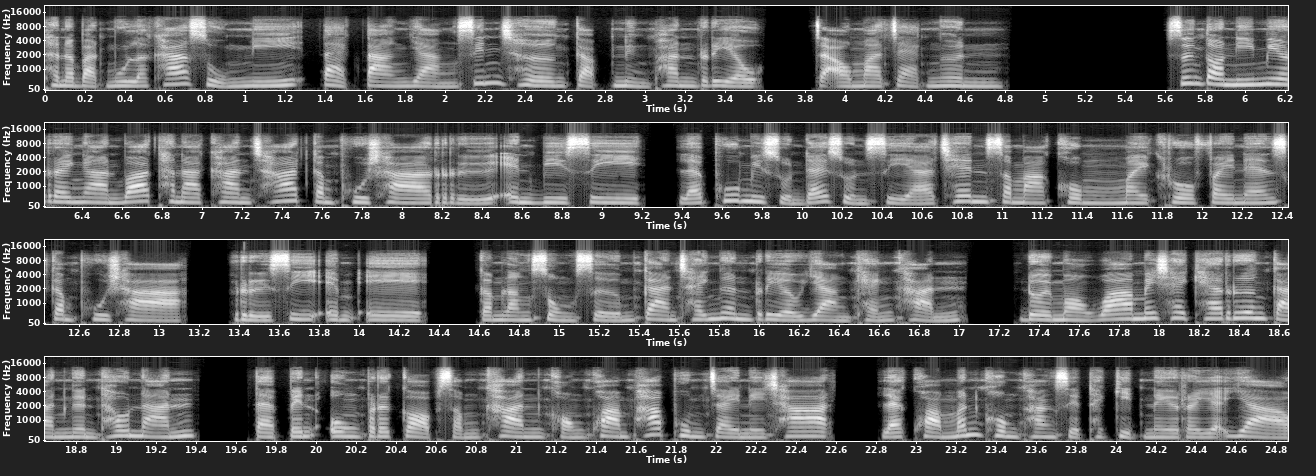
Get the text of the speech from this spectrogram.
ธนบัตรมูลค่าสูงนี้แตกต่างอย่างสิ้นเชิงกับ 1,000 เรียวจะเอามาแจกเงิน ซึ่งตอนนี้มีรายงานว่าธนาคารชาติกัมพูชาหรือ NBC และผู้มีส่วนได้ส่วนเสีย เช่น สมาคมไมโครไฟแนนซ์กัมพูชา หรือ CMA กำลังส่งเสริมการใช้เงินเรียวอย่างแข็งขัน โดยมองว่าไม่ใช่แค่เรื่องการเงินเท่านั้น แต่เป็นองค์ประกอบสำคัญของความภาคภูมิใจในชาติ และความมั่นคงทางเศรษฐกิจในระยะยาว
